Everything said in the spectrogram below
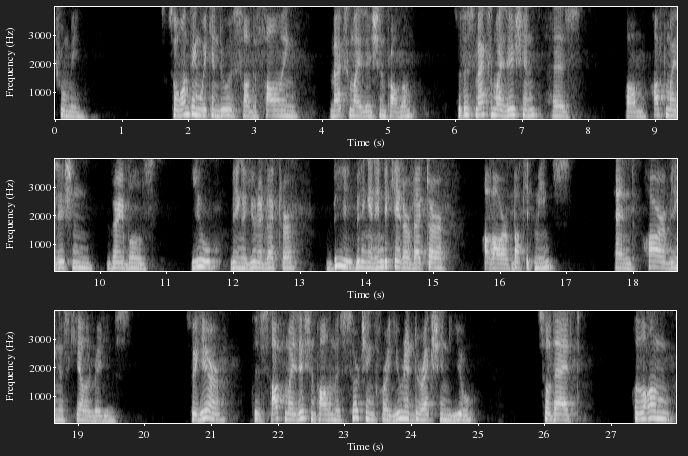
true mean. So one thing we can do is solve the following maximization problem. So this maximization has um, optimization variables u being a unit vector, b being an indicator vector of our bucket means, and r being a scalar radius. So here, this optimization problem is searching for a unit direction u so that along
